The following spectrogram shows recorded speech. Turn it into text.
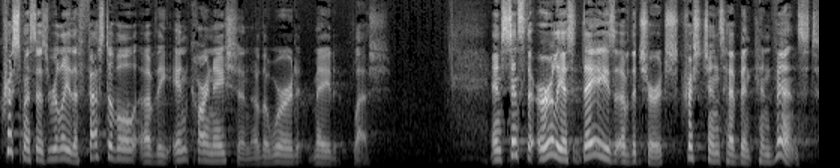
Christmas is really the festival of the incarnation of the Word made flesh. And since the earliest days of the church, Christians have been convinced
